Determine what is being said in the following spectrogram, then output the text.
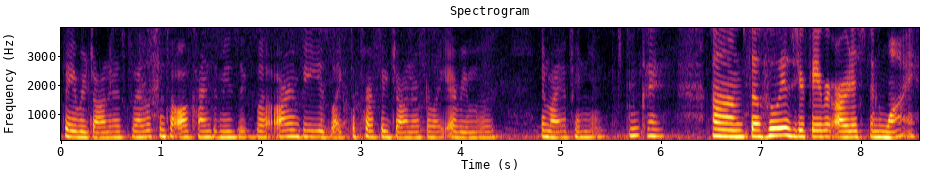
favorite genres because I listen to all kinds of music, but R&B is like the perfect genre for like every mood, in my opinion. Okay. Um, so, who is your favorite artist and why?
